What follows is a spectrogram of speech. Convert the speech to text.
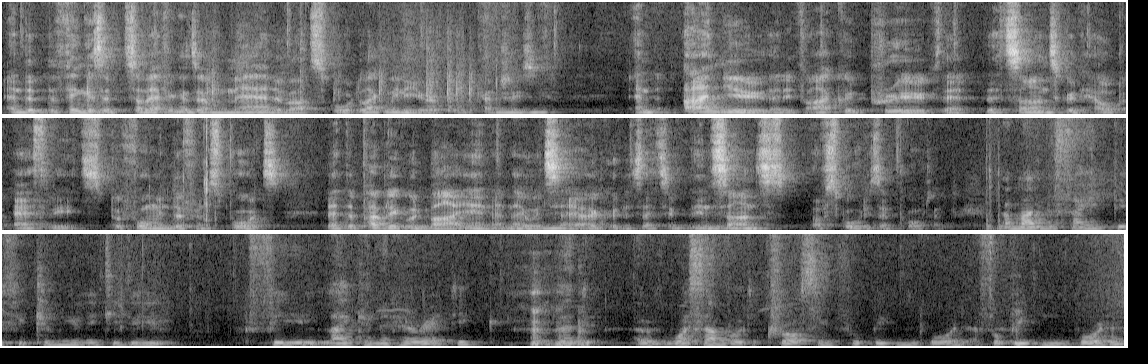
And the, the thing is that South Africans are mad about sport, like many European countries. Mm-hmm. And I knew that if I could prove that, that science could help athletes perform in different sports, that the public would buy in and they would mm-hmm. say, oh goodness, that's then science of sport is important. Among the scientific community, do you feel like an heretic that Uh, was somebody crossing forbidden border? Forbidden border?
